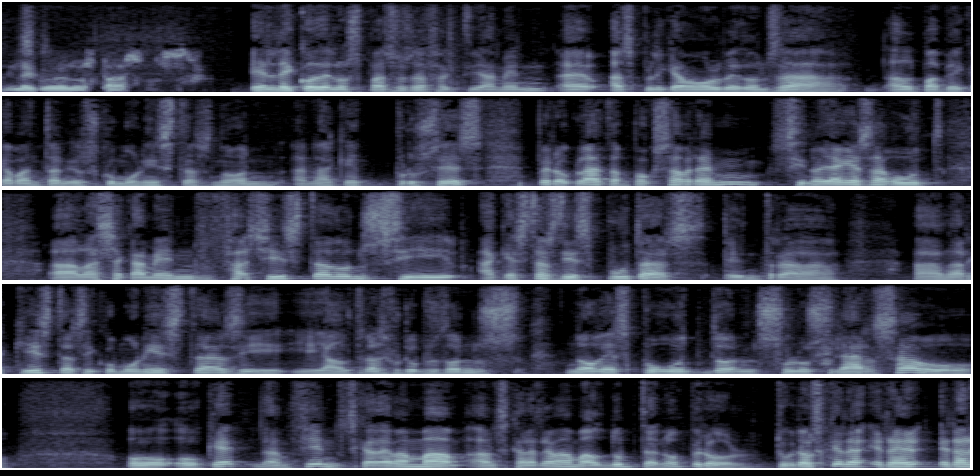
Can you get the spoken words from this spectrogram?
L'eco de los passos. El Eco de los Passos, efectivament, eh, explica molt bé doncs, a, el paper que van tenir els comunistes no? en, en aquest procés, però clar, tampoc sabrem si no hi hagués hagut eh, l'aixecament feixista, doncs, si aquestes disputes entre anarquistes i comunistes i, i altres grups doncs, no hagués pogut doncs, solucionar-se o, o, o què? En fi, ens, quedem amb, ens quedarem amb el dubte, no? Però tu creus que era, era, era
